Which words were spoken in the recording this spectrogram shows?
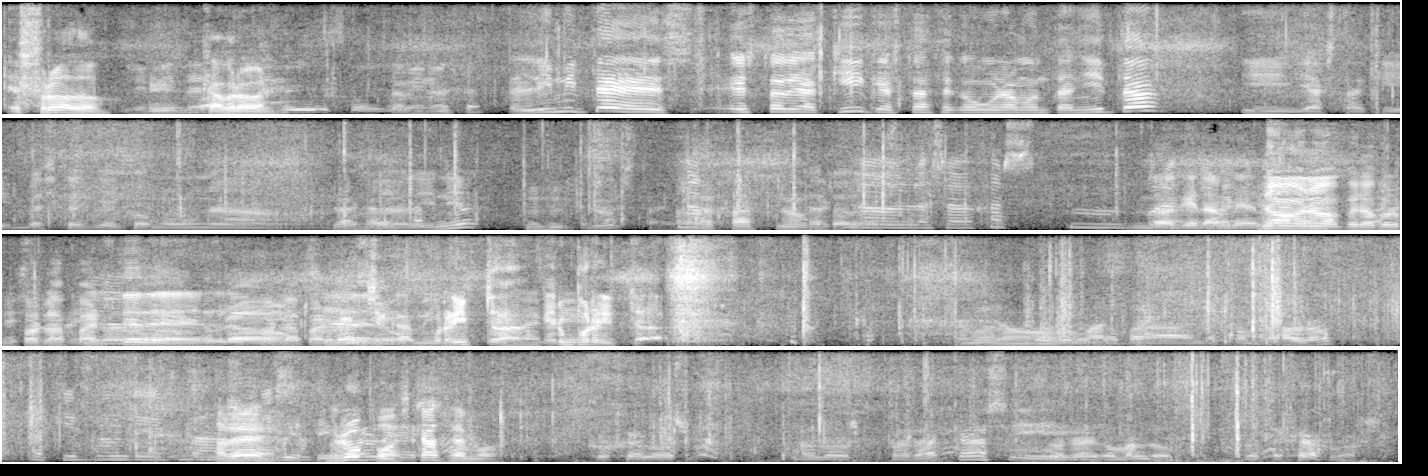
Es Frodo. Cabrón. El límite es esto de aquí, que esto hace como una montañita, y, y hasta aquí. ¿Ves que aquí hay como una, línea? No, las abejas. mm, Pero aquí también. No, no, pero por, por la parte del, por la parte del camino. Porrista, quiero un porrista. Aquí es donde está. A ver, grupos, ¿qué hacemos? Coge a los, a los paracas y protegerlos.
